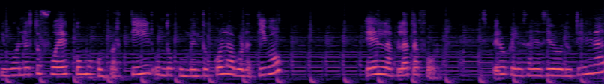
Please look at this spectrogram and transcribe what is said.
Y bueno, esto fue como compartir un documento colaborativo en la plataforma. Espero que les haya sido de utilidad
